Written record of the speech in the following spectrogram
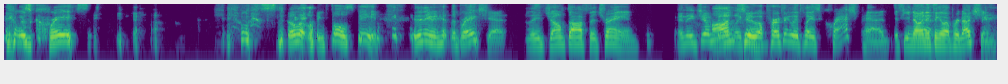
It was crazy. It was still at like full speed. It didn't even hit the brakes yet. They jumped off the train and they jumped onto like a, a, perfectly placed crash pad. If you know Yeah. anything about production,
